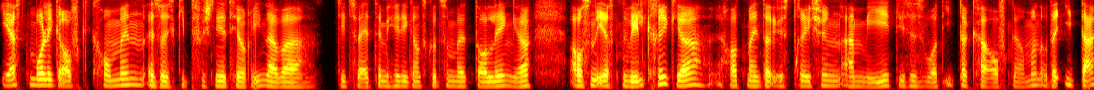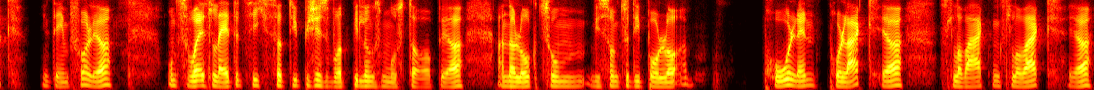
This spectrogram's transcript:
erstmalig aufgekommen, also es gibt verschiedene Theorien, aber die zweite möchte ich ganz kurz einmal darlegen, ja. Aus dem Ersten Weltkrieg, ja, hat man in der österreichischen Armee dieses Wort Ithaka aufgenommen oder Itak in dem Fall, ja. Und zwar, es leitet sich so ein typisches Wortbildungsmuster ab, ja. Analog zum, wie sagen zu die Polo Polen, Polak, ja, Slowaken, Slowak, ja,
